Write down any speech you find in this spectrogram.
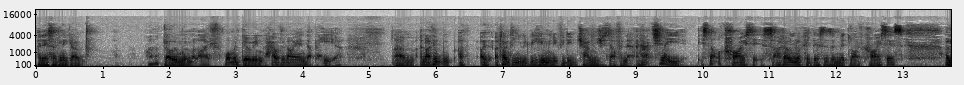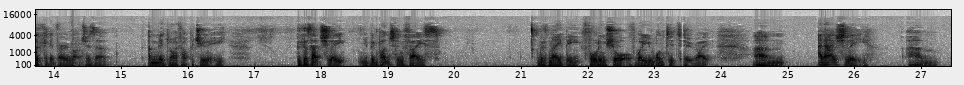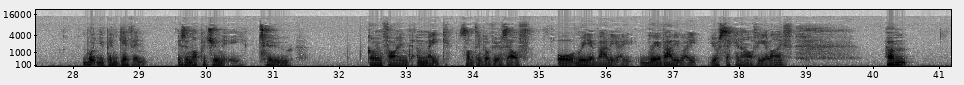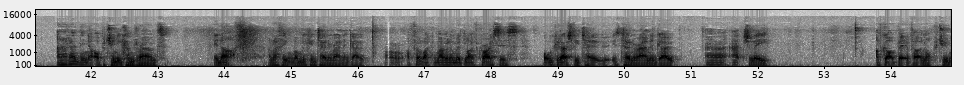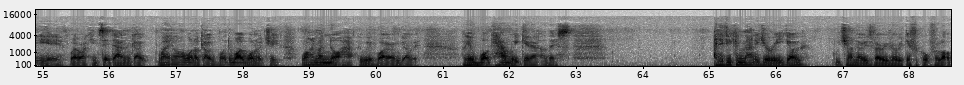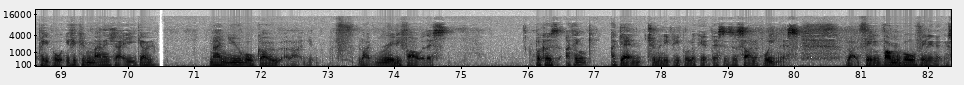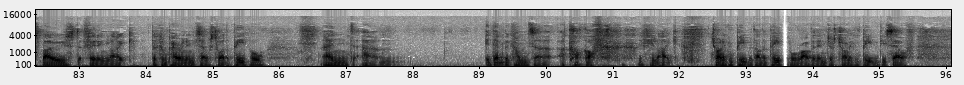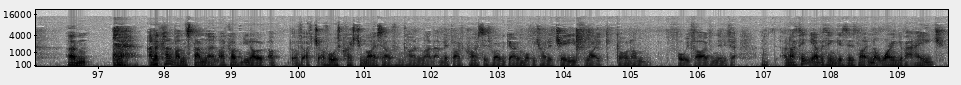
and they suddenly go, Where am I going with my life? What am I doing? How did I end up here? Um, and I think we, I, I don't think you would be human if you didn't challenge yourself in that. And actually, it's not a crisis. I don't look at this as a midlife crisis. I look at it very much as a, a midlife opportunity because actually you've been punched in the face with maybe falling short of where you wanted to, right? Um, and actually, um, what you've been given is an opportunity to go and find and make something of yourself or reevaluate reevaluate your second half of your life. Um, and I don't think that opportunity comes around enough. And I think when we can turn around and go, oh, I feel like I'm having a midlife crisis, what we could actually do is turn around and go, uh, actually, I've got a bit of an opportunity here where I can sit down and go, where do I want to go? What do I want to achieve? Why am I not happy with where I'm going? Okay, what can we get out of this? And if you can manage your ego, which I know is very, very difficult for a lot of people, if you can manage that ego, man, you will go like, like really far with this. Because I think, again, too many people look at this as a sign of weakness, like feeling vulnerable, feeling exposed, feeling like they're comparing themselves to other people, and um, it then becomes a, a cock off, if you like trying to compete with other people rather than just trying to compete with yourself. Um, and I kind of understand that. Like I've, you know, I've, I've, I've, always questioned myself and kind of like that midlife crisis, where we go and what we're trying to achieve. Like, God, I'm 45 and nearly. And, and I think the other thing is, is like not worrying about age.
